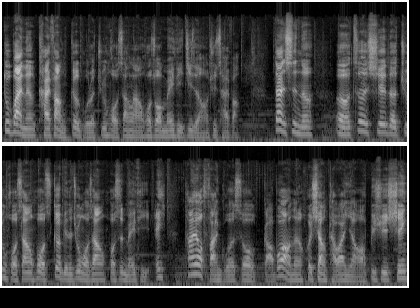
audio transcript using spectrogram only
杜拜呢，开放各国的军火商啦，或者说媒体记者哦去采访，但是呢。呃，这些的军火商或是个别的军火商或是媒体，哎，他要返国的时候，搞不好呢会像台湾一样啊，必须先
